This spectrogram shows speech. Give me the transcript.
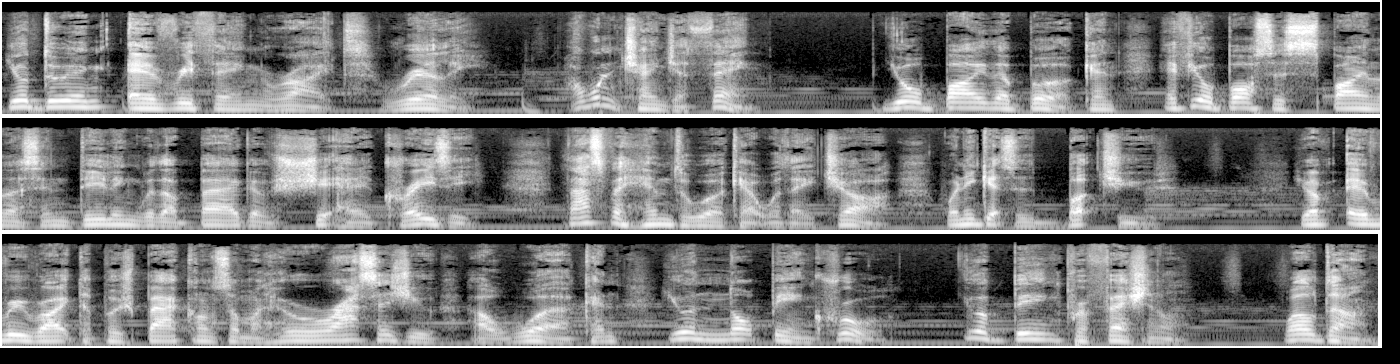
you're doing everything right, really. I wouldn't change a thing. You're by the book, and if your boss is spineless in dealing with a bag of shithead crazy, That's for him to work out with HR when he gets his butt chewed. You have every right to push back on someone who harasses you at work, and you are not being cruel. You are being professional. Well done.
